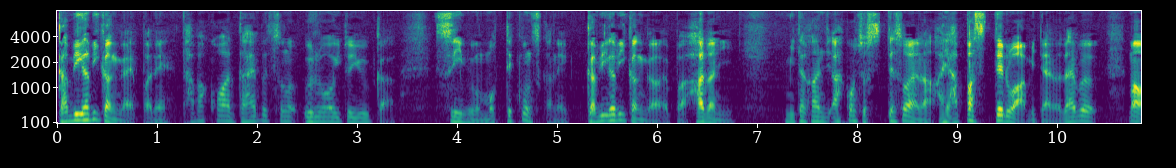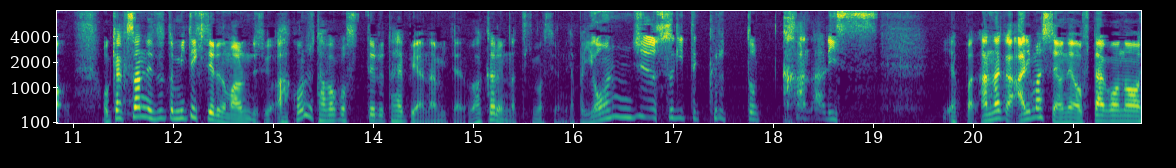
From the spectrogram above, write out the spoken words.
ガビガビ感がやっぱね、タバコはだいぶその潤いというか、水分を持ってくんですかね。ガビガビ感がやっぱ肌に見た感じ、あ、この人吸ってそうやな、あ、やっぱ吸ってるわ、みたいな、だいぶ、まあ、お客さんでずっと見てきてるのもあるんですけど、あ、この人タバコ吸ってるタイプやな、みたいな、わかるようになってきますよね。やっぱ40過ぎてくると、かなり、やっぱ、あ、なんかありましたよね、お双子の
